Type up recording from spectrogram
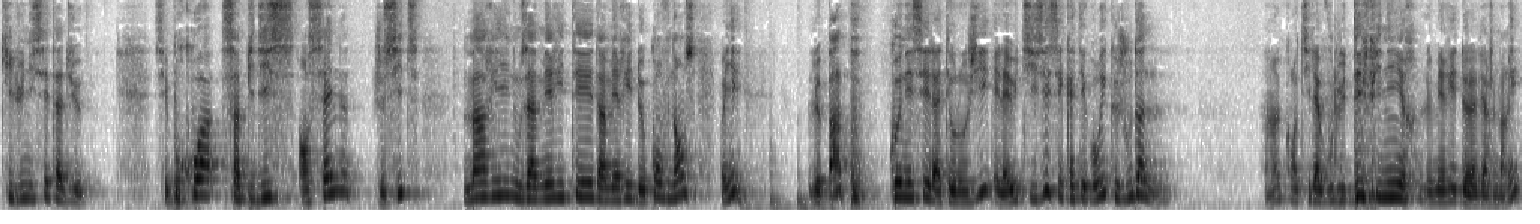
qui l'unissait à Dieu. C'est pourquoi Saint Pidis enseigne, je cite, Marie nous a mérité d'un mérite de convenance. Vous voyez, le pape connaissait la théologie et a utilisé ces catégories que je vous donne. Hein, quand il a voulu définir le mérite de la Vierge Marie,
